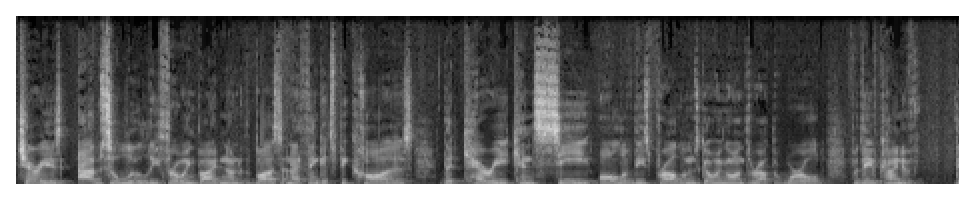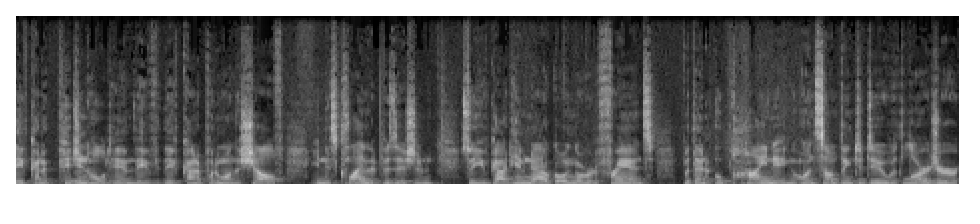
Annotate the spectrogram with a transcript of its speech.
Kerry is absolutely throwing Biden under the bus, and I think it's because that Kerry can see all of these problems going on throughout the world, but they've kind of they've kind of pigeonholed him. They've they've kind of put him on the shelf in this climate position. So you've got him now going over to France, but then opining on something to do with larger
